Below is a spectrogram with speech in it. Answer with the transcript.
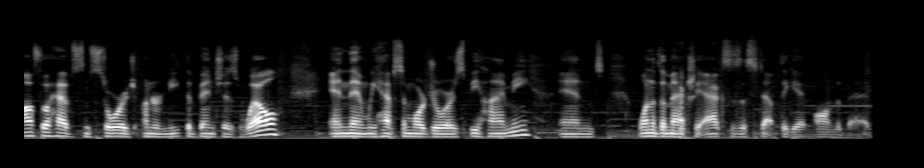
also have some storage underneath the bench as well. And then we have some more drawers behind me and one of them actually acts as a step to get on the bed.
